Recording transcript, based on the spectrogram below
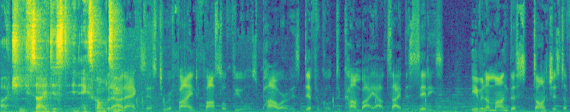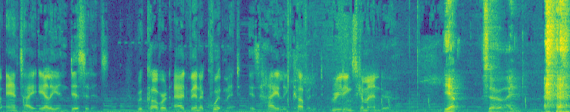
our chief scientist in XCOM 2. Without access to refined fossil fuels, power is difficult to come by outside the cities, even among the staunchest of anti-alien dissidents. Recovered Advent equipment is highly coveted. Greetings, Commander. Yep. So I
